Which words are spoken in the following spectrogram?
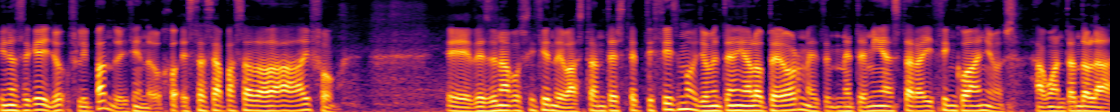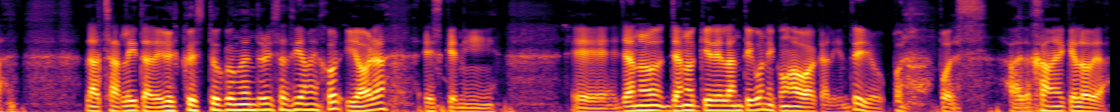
y no sé qué, yo flipando diciendo, ojo, esta se ha pasado a iPhone. Eh, desde una posición de bastante escepticismo, yo me tenía lo peor, me, temía estar ahí cinco años aguantando la, la charlita de es que esto con Android se hacía mejor y ahora es que ni eh, ya no ya no quiere el antiguo ni con agua caliente. Y yo, bueno, pues a déjame que lo vea.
